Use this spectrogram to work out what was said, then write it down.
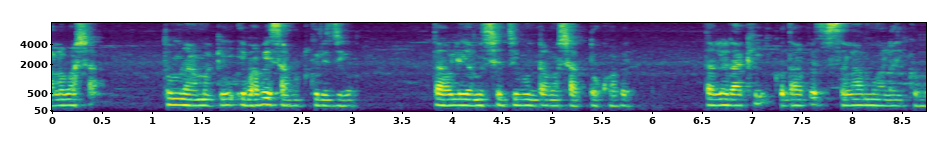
ভালোবাসা। তোমরা আমাকে এভাবেই সাপোর্ট করে যেও তাহলে আমি সে জীবনটা আমার সার্থক হবে। তাহলে রাখি, খোদা হাফেজ, আসসালামু আলাইকুম।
